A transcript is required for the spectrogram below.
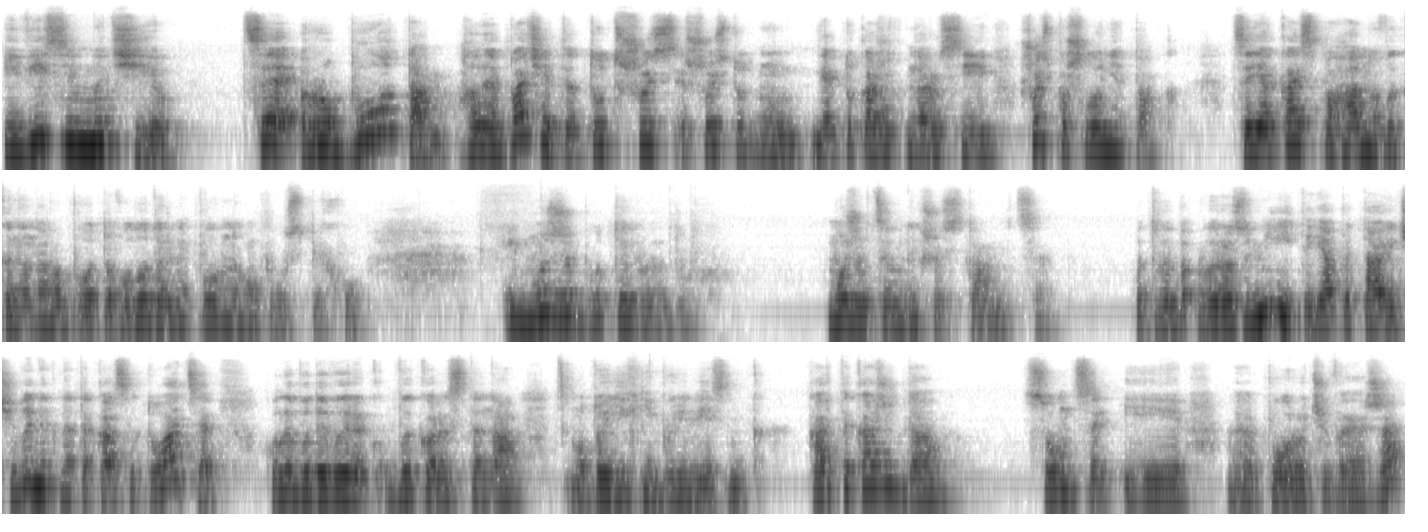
і вісім мечів. Це робота, але бачите, тут щось, щось тут, ну, як то кажуть на Росії, щось пішло не так. Це якась погано виконана робота, володар неповного успіху. І може бути вибух. Може, це у них щось станеться. От ви, ви розумієте, я питаю, чи виникне така ситуація, коли буде використана ото їхній бурєвісник? Карти кажуть, да. Сонце і е, поруч вежа.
